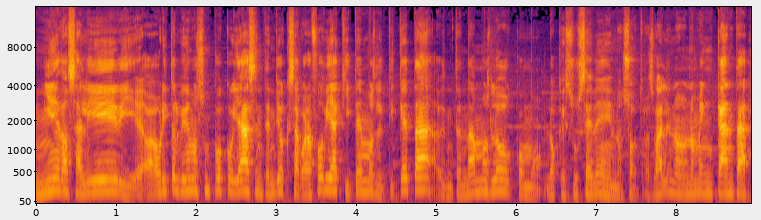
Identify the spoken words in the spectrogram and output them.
miedo a salir y eh, ahorita olvidemos un poco, ya se entendió que es agorafobia, quitemos la etiqueta, entendámoslo como lo que sucede en nosotros, ¿vale? No, no me encanta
